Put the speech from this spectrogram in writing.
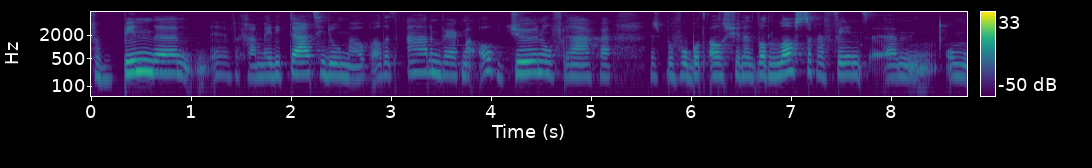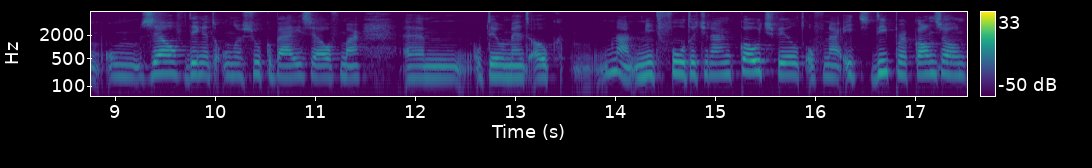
verbinden. Eh, we gaan meditatie doen, maar ook altijd ademwerk, maar ook journalvragen. Dus bijvoorbeeld als je het wat lastiger vindt ehm, om, om zelf dingen te onderzoeken bij jezelf, maar um, op dit moment ook nou, niet voelt dat je naar een coach wilt of naar iets dieper, kan zo'n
